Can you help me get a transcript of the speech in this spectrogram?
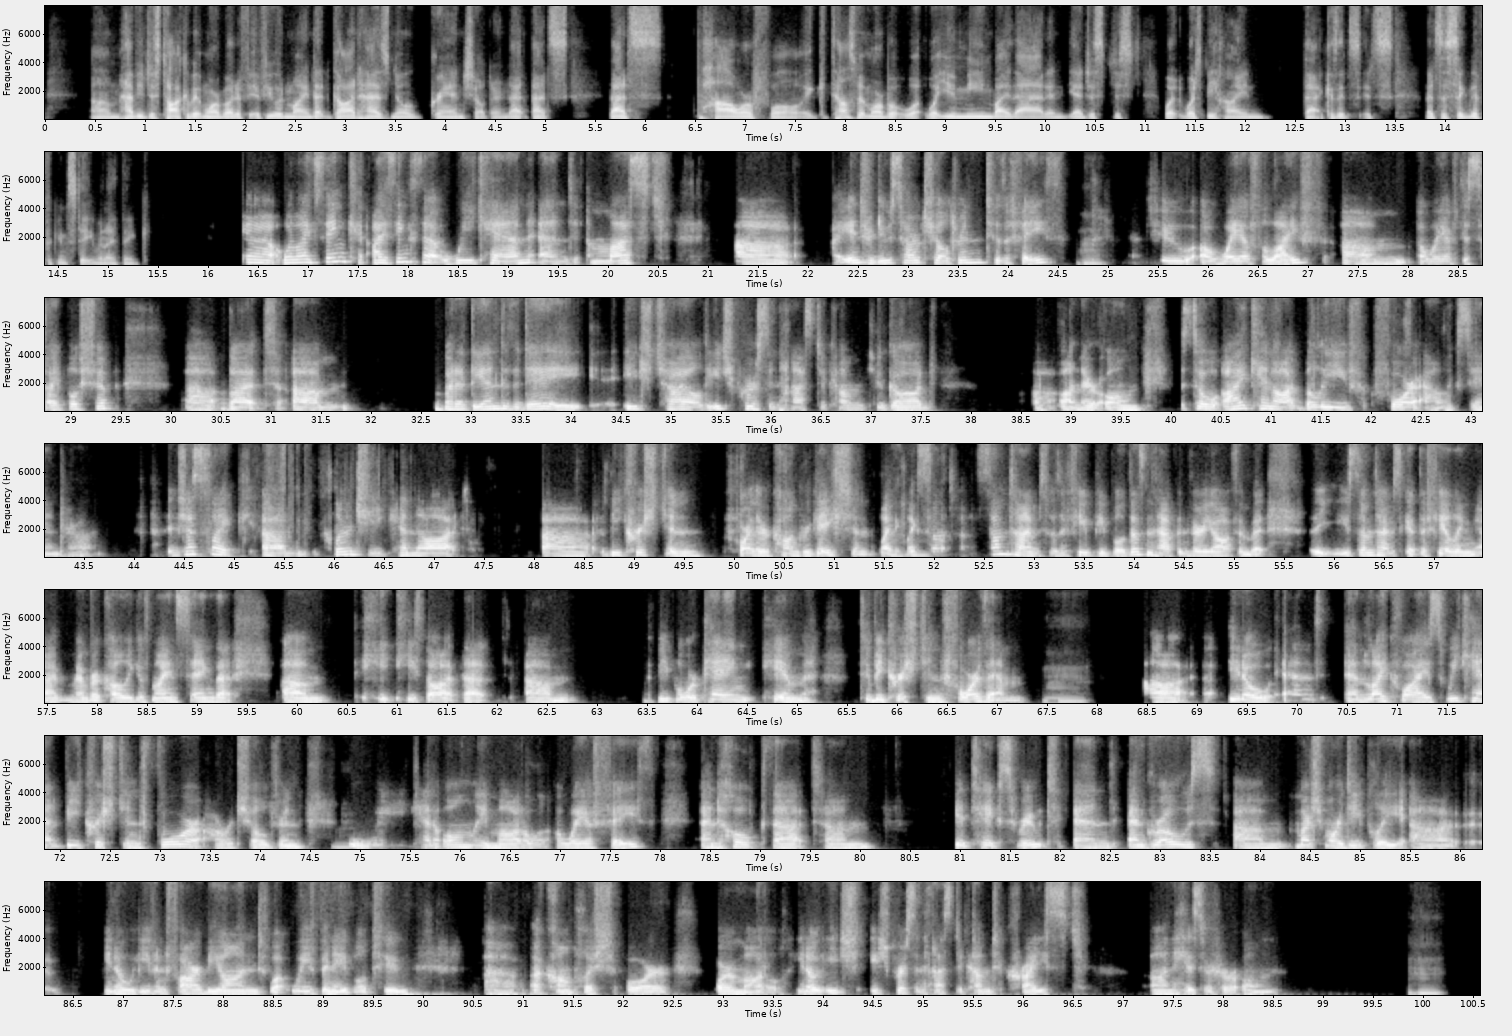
um, have you just talk a bit more about if, if you wouldn't mind that God has no grandchildren. That that's that's powerful. Tell us a bit more about what, what you mean by that, and yeah, just just what what's behind that because it's it's that's a significant statement, I think. Yeah, well, I think I think that we can and must uh, introduce our children to the faith, mm. to a way of life, um, a way of discipleship uh, but um, but at the end of the day, each child, each person has to come to God uh, on their own. So I cannot believe for Alexandra, just like um, clergy cannot uh, be Christian for their congregation. Like mm-hmm. like sometimes, sometimes with a few people, it doesn't happen very often, but you sometimes get the feeling. I remember a colleague of mine saying that um, he he thought that um, the people were paying him to be Christian for them. Mm. Uh, you know, and and likewise, we can't be Christian for our children. Mm. We can only model a way of faith and hope that um, it takes root and and grows um, much more deeply. Uh, you know, even far beyond what we've been able to uh, accomplish or or model. You know, each each person has to come to Christ on his or her own. Mm-hmm.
